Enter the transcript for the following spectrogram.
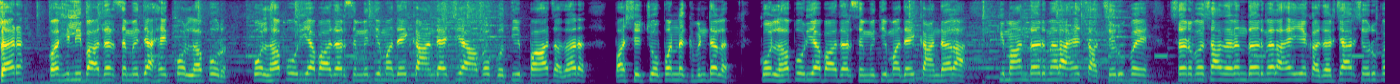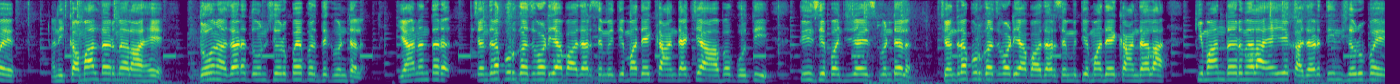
तर पहिली बाजार समिती आहे कोल्हापूर. कोल्हापूर या बाजार समितीमध्ये कांद्याची आवक होती पाच हजार पाचशे चोपन्न क्विंटल. कोल्हापूर या बाजार समितीमध्ये कांद्याला किमान दर मिळाला आहे सातशे रुपये सर्वसाधारण दर मिळाला आहे एक हजार चारशे रुपये आणि कमाल दर मिळाला आहे दोन हजार दोनशे रुपये प्रति क्विंटल. यानंतर चंद्रपूर गजवड या बाजार समितीमध्ये कांद्याची आवक होती तीनशे पंचेचाळीस क्विंटल. चंद्रपूर गजवड या बाजार समितीमध्ये कांद्याला किमान दर मिळाला आहे एक हजार तीनशे रुपये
